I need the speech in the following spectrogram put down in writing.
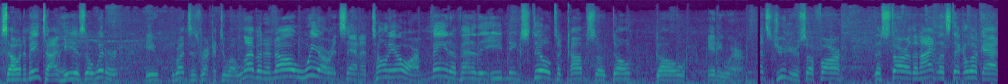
So in the meantime, he is a winner. He runs his record to 11 and 0. We are in San Antonio. Our main event of the evening still to come, so don't go anywhere. That's Junior so far, the star of the night. Let's take a look at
